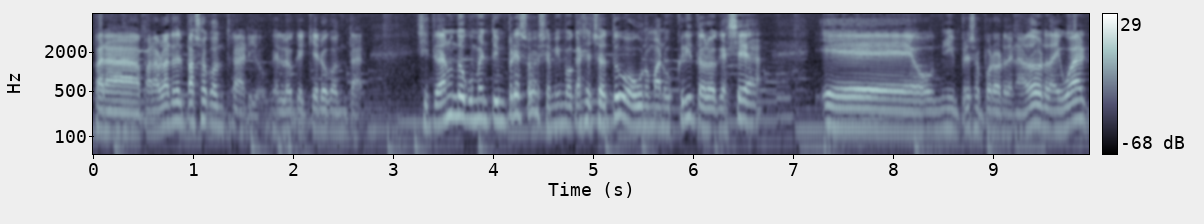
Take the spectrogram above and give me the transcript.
para, para hablar del paso contrario, que es lo que quiero contar. Si te dan un documento impreso, ese mismo que has hecho tú, o uno manuscrito, lo que sea, eh, o un impreso por ordenador, da igual,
